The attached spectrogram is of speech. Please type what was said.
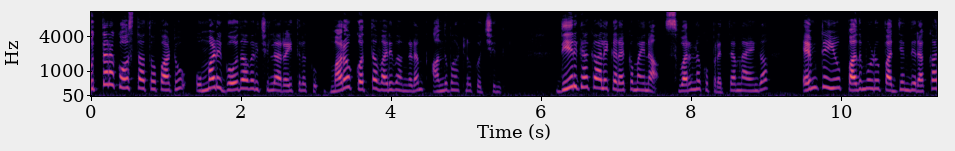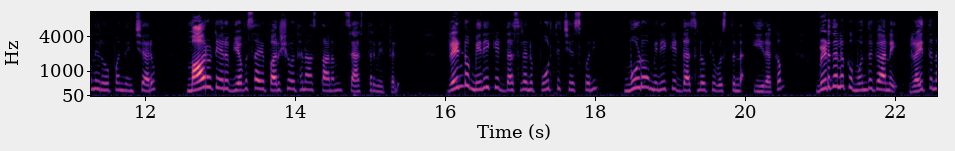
ఉత్తర కోస్తాతో పాటు ఉమ్మడి గోదావరి జిల్లా రైతులకు మరో కొత్త వరి వంగడం అందుబాటులోకి వచ్చింది దీర్ఘకాలిక రకమైన స్వర్ణకు ప్రత్యామ్నాయంగా ఎంటీయు పదమూడు పద్దెనిమిది రకాన్ని రూపొందించారు మారుటేరు వ్యవసాయ పరిశోధనా స్థానం శాస్త్రవేత్తలు. రెండు మినీకిట్ దశలను పూర్తి చేసుకొని మూడో మినీకిట్ దశలోకి వస్తున్న ఈ రకం విడుదలకు ముందుగానే రైతుల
